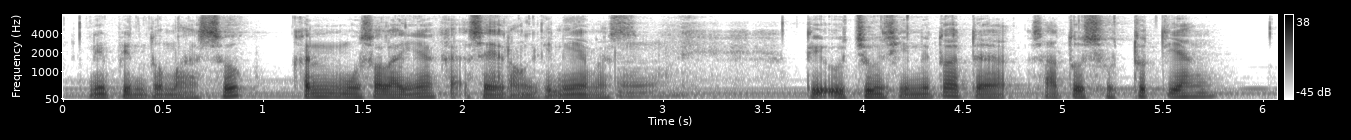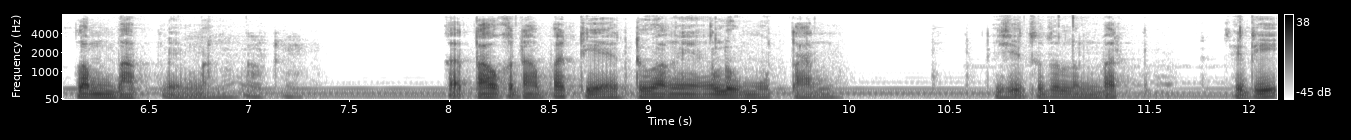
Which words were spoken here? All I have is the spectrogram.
ini pintu masuk kan musolanya agak serong gini ya mas. Hmm. di ujung sini tuh ada satu sudut yang lembab memang. Oke. nggak tahu kenapa dia doang yang lumutan. Di situ tuh lembat jadi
